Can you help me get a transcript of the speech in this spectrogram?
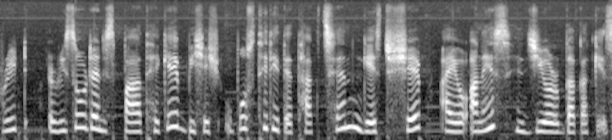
Crete resort and spa থেকে বিশেষ উপস্থিতিতে থাকছেন গেস্ট শেফ আয়ো আনিস জিওর গাকাকিস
